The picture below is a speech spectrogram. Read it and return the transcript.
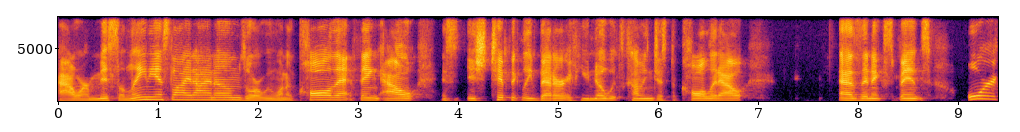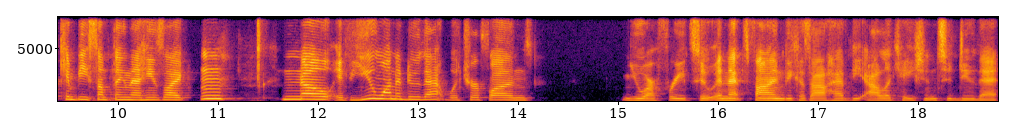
our miscellaneous line items or we want to call that thing out. It's, it's, typically better if you know it's coming just to call it out as an expense. Or it can be something that he's like, mm, no, if you want to do that with your funds, you are free to. And that's fine because I'll have the allocation to do that.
